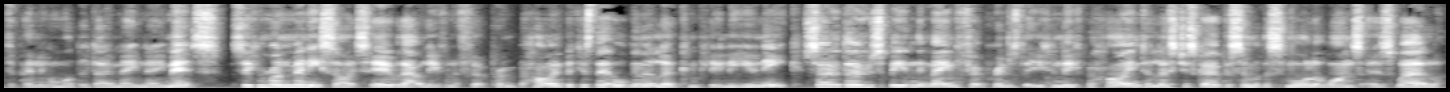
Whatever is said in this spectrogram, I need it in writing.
depending on what the domain name is. So you can run many sites here without leaving a footprint behind because they're all going to look completely unique. So those being the main footprints that you can leave behind, let's just go over some of the smaller ones as well.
